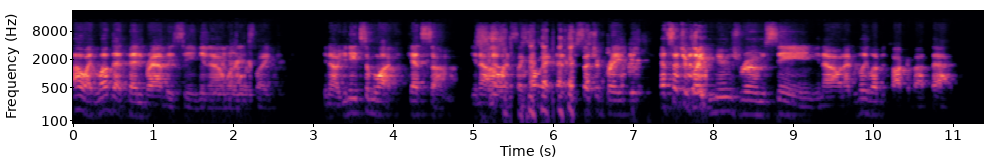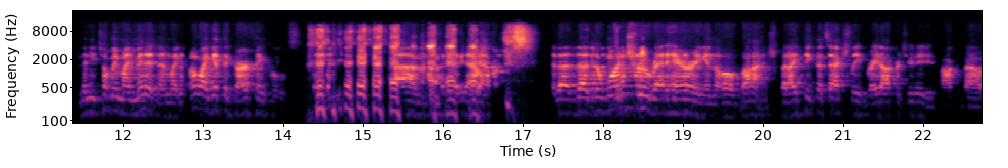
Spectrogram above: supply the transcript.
oh, I love that Ben Bradlee scene, you know, where he's like, you know, you need some luck, get some, you know. And it's like, oh, that's just such a great, that's such a great newsroom scene, you know. And I'd really love to talk about that. And then you told me my minute, and I'm like, oh, I get the Garfinckels. um, you know, the, the, the one true red herring in the whole bunch. But I think that's actually a great opportunity to talk about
